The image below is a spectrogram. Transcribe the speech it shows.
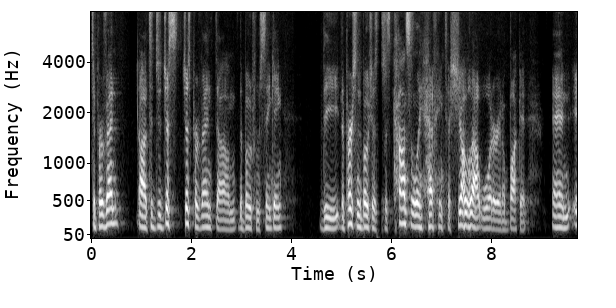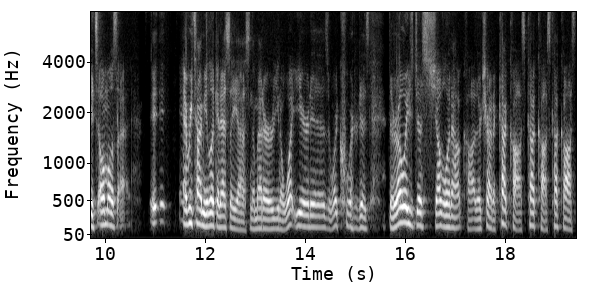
to prevent, uh, to, to just, just prevent um, the boat from sinking, the, the person in the boat is just constantly having to shovel out water in a bucket. And it's almost, uh, it, it, every time you look at SAS, no matter, you know, what year it is or what quarter it is, they're always just shoveling out costs. They're trying to cut costs, cut costs, cut costs,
